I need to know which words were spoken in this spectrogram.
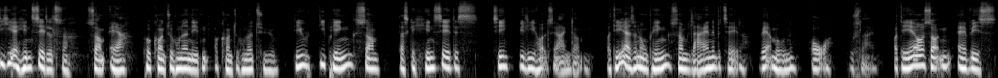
de her hensættelser, som er på konto 119 og konto 120, det er jo de penge, som der skal hensættes til vedligeholdelse af ejendommen. Og det er altså nogle penge, som lejerne betaler hver måned over huslejen. Og det er også sådan, at hvis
